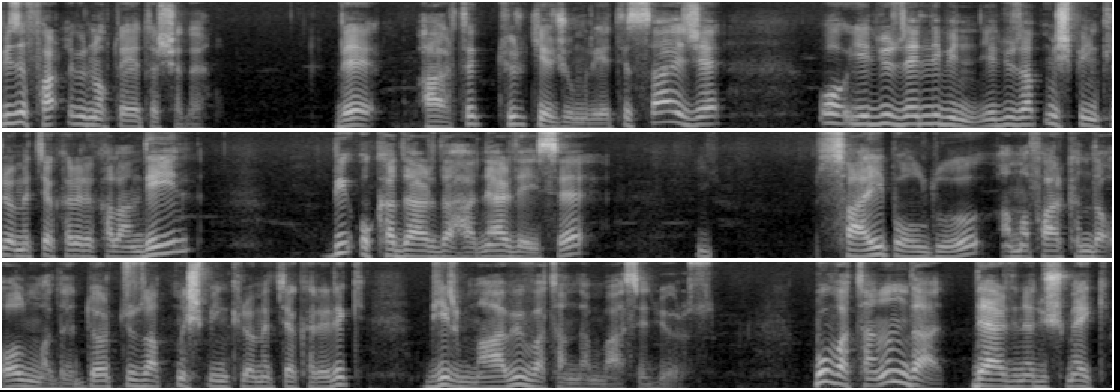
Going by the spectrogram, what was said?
bizi farklı bir noktaya taşıdı. Ve artık Türkiye Cumhuriyeti sadece o 750 bin, 760 bin kilometre karelik alan değil, bir o kadar daha neredeyse sahip olduğu ama farkında olmadığı 460 bin kilometre karelik bir mavi vatandan bahsediyoruz. Bu vatanın da derdine düşmek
